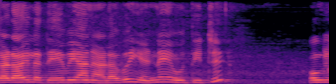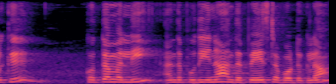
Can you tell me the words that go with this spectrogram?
கடாயில் தேவையான அளவு எண்ணெயை ஊற்றிட்டு உங்களுக்கு கொத்தமல்லி அந்த புதினா அந்த பேஸ்ட்டை போட்டுக்கலாம்.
